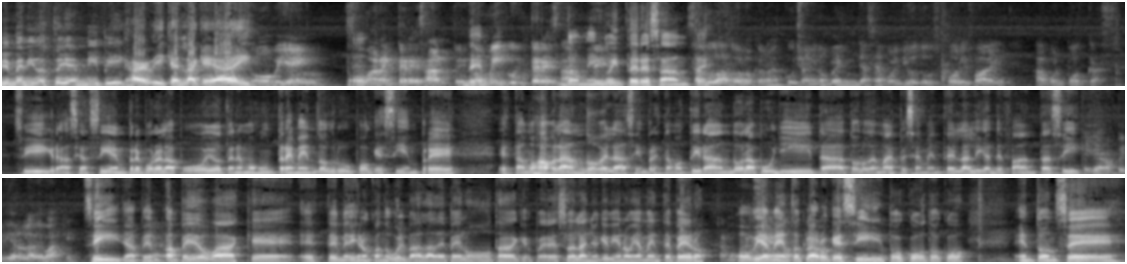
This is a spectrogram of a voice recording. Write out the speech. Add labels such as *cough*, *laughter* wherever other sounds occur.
Bienvenido, estoy en mi pick, Harvey, ¿qué es la que hay? Todo bien, semana interesante, De- domingo interesante. Domingo interesante. Saludos a todos los que nos escuchan y nos ven ya sea por YouTube, Spotify, Apple Podcast. Sí, gracias siempre por el apoyo. Tenemos un tremendo grupo que siempre estamos hablando, ¿verdad? Siempre estamos tirando la pullita, todo lo demás, especialmente en las ligas de fantasy. Que ya nos pidieron la de básquet. Sí, ya han pedido básquet, este, me dijeron cuando vuelva a la de pelota, que pues eso el año que viene obviamente, pero Estamos obviamente, creciendo. claro que sí, tocó, tocó. Entonces,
